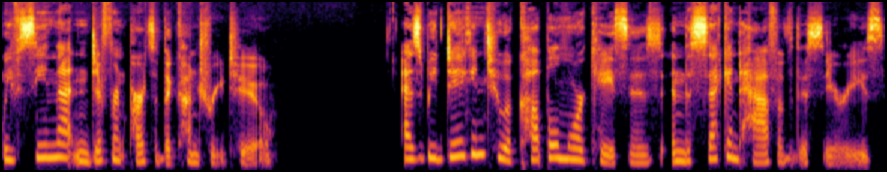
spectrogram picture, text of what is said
We've seen that in different parts of the country too. As we dig into a couple more cases in the second half of this series,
